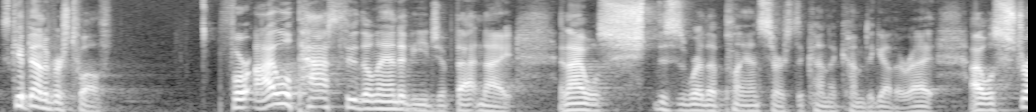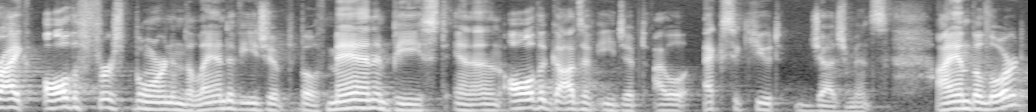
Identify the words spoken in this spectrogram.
skip down to verse 12. For I will pass through the land of Egypt that night, and I will, sh- this is where the plan starts to kind of come together, right? I will strike all the firstborn in the land of Egypt, both man and beast, and on all the gods of Egypt I will execute judgments. I am the Lord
